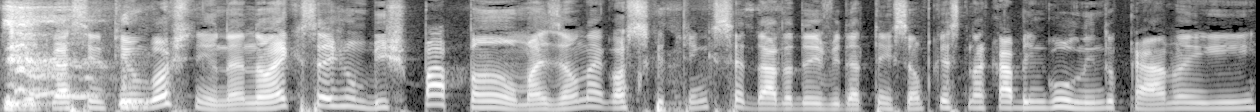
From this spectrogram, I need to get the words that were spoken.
Deu pra sentir um gostinho, né? Não é que seja um bicho papão, mas é um negócio que tem que ser dado a devida atenção, porque senão acaba engolindo o cara e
